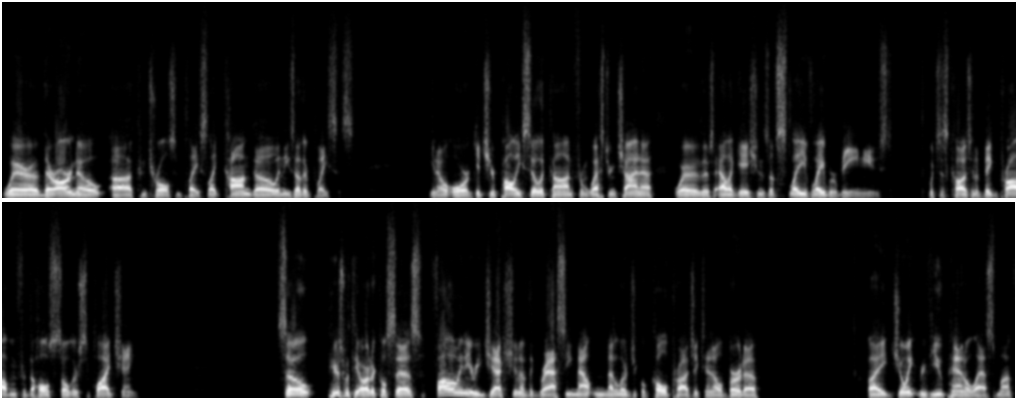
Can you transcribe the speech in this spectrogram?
where there are no uh, controls in place, like Congo and these other places, you know, or get your polysilicon from Western China, where there's allegations of slave labor being used, which is causing a big problem for the whole solar supply chain. So here's what the article says Following a rejection of the Grassy Mountain Metallurgical Coal Project in Alberta by a joint review panel last month,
